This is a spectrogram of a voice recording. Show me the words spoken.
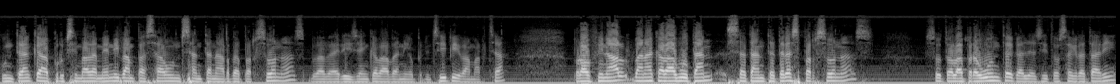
contem que aproximadament hi van passar un centenar de persones, va haver-hi gent que va venir al principi i va marxar, però al final van acabar votant 73 persones sota la pregunta que ha llegit el secretari,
